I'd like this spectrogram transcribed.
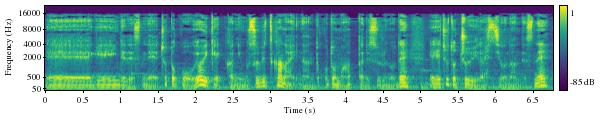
えー、原因でですねちょっとこう良い結果に結びつかないなんてこともあったりするので、えー、ちょっと注意が必要なんですね。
